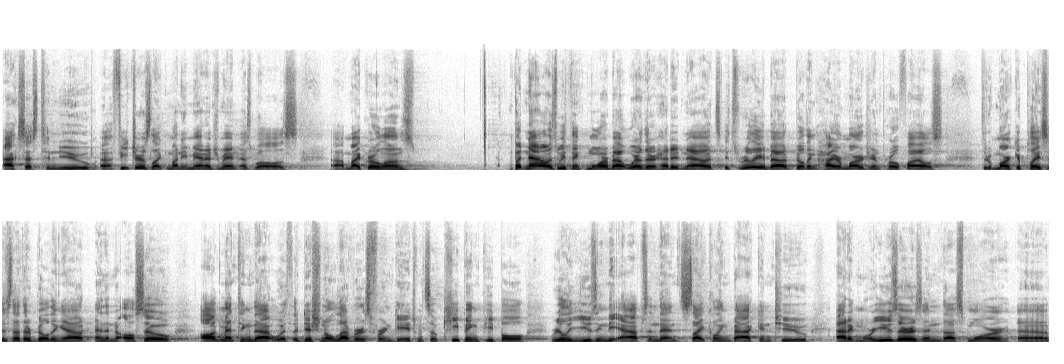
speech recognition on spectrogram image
access to new uh, features like money management as well as uh, microloans. But now as we think more about where they're headed now, it's, it's really about building higher margin profiles through marketplaces that they're building out, and then also augmenting that with additional levers for engagement. So keeping people really using the apps and then cycling back into adding more users and thus more, uh,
